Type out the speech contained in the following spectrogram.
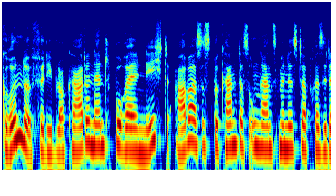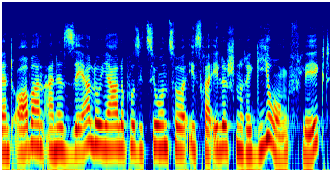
Gründe für die Blockade nennt Borrell nicht, aber es ist bekannt, dass Ungarns Ministerpräsident Orban eine sehr loyale Position zur israelischen Regierung pflegt.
